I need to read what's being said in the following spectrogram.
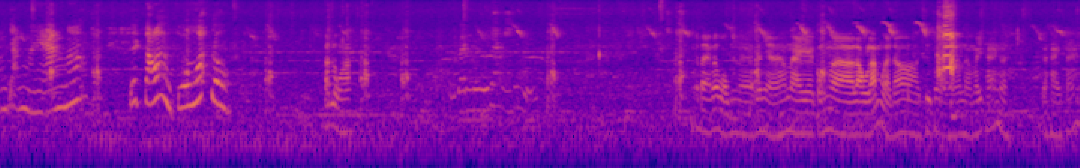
Con chăn này ăn nó cái chưa hết luôn. Hết luôn hả? Cái bàn đá bụng nè cả nhà hôm nay cũng uh, lâu lắm rồi nó chưa có ăn nữa là mấy tháng rồi cả hai tháng.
